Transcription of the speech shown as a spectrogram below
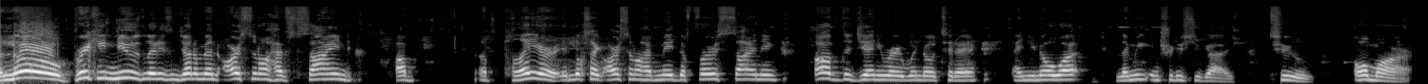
Hello, breaking news, ladies and gentlemen. Arsenal have signed a, a player. It looks like Arsenal have made the first signing of the January window today. And you know what? Let me introduce you guys to Omar.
